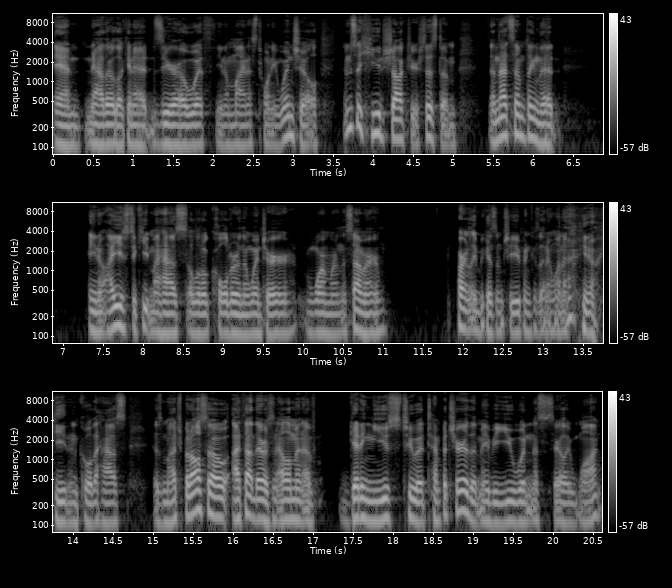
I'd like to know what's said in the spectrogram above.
and now they're looking at zero with you know minus 20 wind chill, and it's a huge shock to your system. And that's something that you know I used to keep my house a little colder in the winter, warmer in the summer, partly because I'm cheap and because I don't want to you know heat and cool the house as much, but also I thought there was an element of getting used to a temperature that maybe you wouldn't necessarily want.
